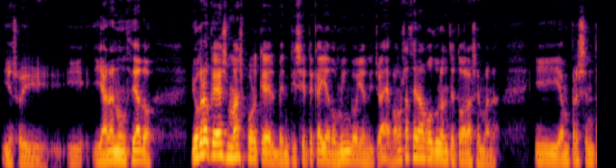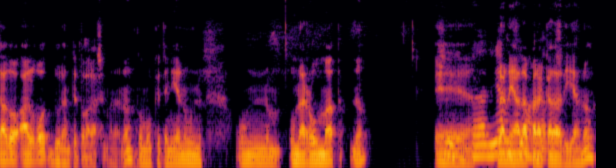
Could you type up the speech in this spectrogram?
Y eso, y, y- y han anunciado. Yo creo que es más porque el 27 caía domingo y han dicho, eh, vamos a hacer algo durante toda la semana. Y han presentado algo durante toda la semana, ¿no? Como que tenían un, un- una roadmap, ¿no? Eh, planeada para cada día, ¿no?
